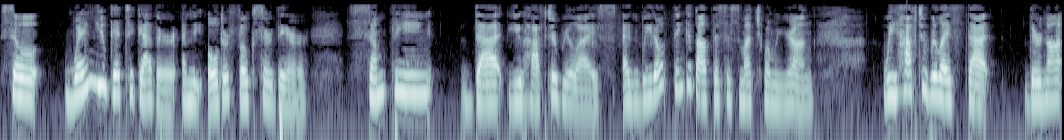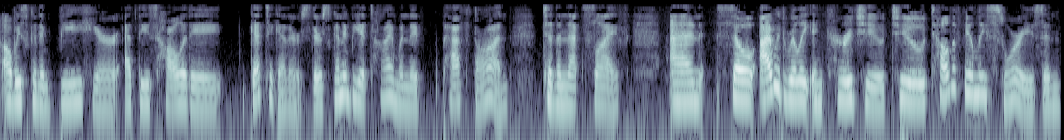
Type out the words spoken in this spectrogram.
So when you get together and the older folks are there, something that you have to realize, and we don't think about this as much when we're young, we have to realize that they're not always going to be here at these holiday get togethers. There's going to be a time when they've passed on to the next life. And so I would really encourage you to tell the family stories and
